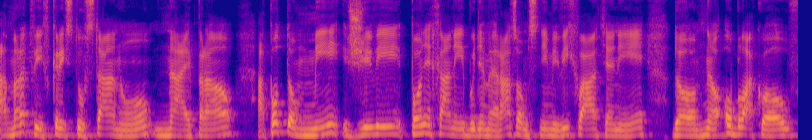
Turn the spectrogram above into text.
a mŕtvi v Kristu vstanú najprv a potom my, živí, ponechaní, budeme razom s nimi vychvátení do oblakov v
